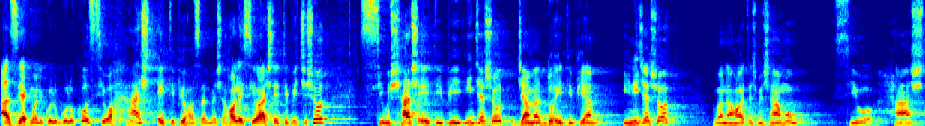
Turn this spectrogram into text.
از یک مولکول گلوکوز 38 ATP حاصل میشه. حالا 38 ATP چی شد؟ 36 ATP اینجا شد جمع دو ATP هم اینجا شد و نهایتش میشه همون 38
